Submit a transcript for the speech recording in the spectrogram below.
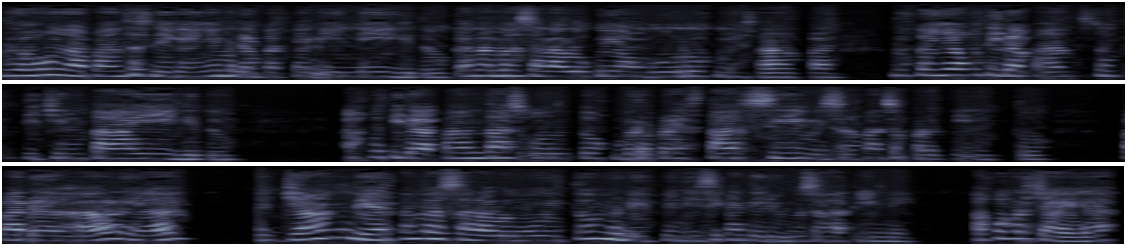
Duh aku nggak pantas deh kayaknya mendapatkan ini gitu. Karena masa laluku yang buruk misalkan. Duh kayaknya aku tidak pantas untuk dicintai gitu. Aku tidak pantas untuk berprestasi misalkan seperti itu. Padahal ya, jangan biarkan masa lalumu itu mendefinisikan dirimu saat ini. Aku percaya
